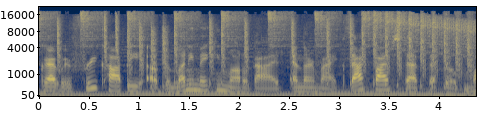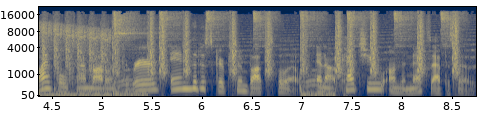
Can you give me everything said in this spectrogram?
Grab your free copy of the Money Making Model Guide and learn my exact five steps that built my full time modeling career in the description box below. And I'll catch you on the next episode.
